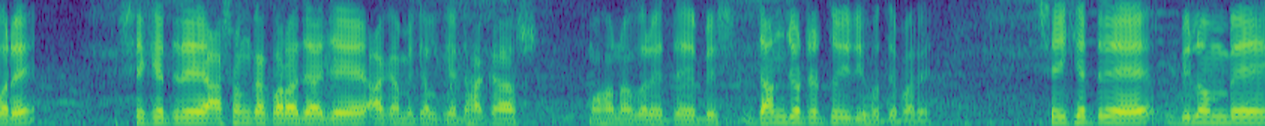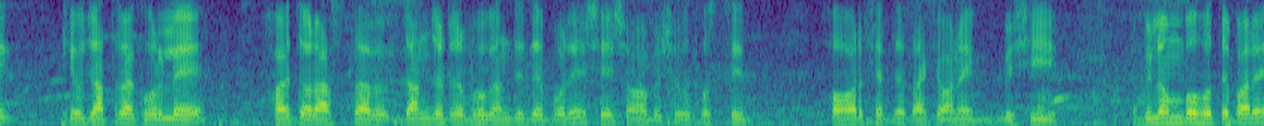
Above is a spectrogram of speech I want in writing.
করে, সেক্ষেত্রে আশঙ্কা করা যায় যে আগামীকালকে ঢাকা মহানগরেতে বেশ যানজটের তৈরি হতে পারে। সেই ক্ষেত্রে বিলম্বে কেউ যাত্রা করলে হয়তো রাস্তার যানজটের ভোগান্তিতে পড়ে সেই সমাবেশে উপস্থিত হওয়ার ক্ষেত্রে তাকে অনেক বেশি বিলম্ব হতে পারে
